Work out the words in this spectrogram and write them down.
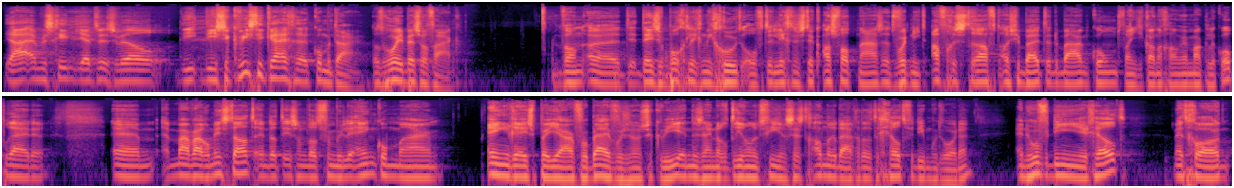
Ja, en misschien, je hebt dus wel... Die, die circuits die krijgen commentaar. Dat hoor je best wel vaak. Van, eh, de- deze bocht ligt niet goed of er ligt een stuk asfalt naast. Het wordt niet afgestraft als je buiten de baan komt, want je kan er gewoon weer makkelijk oprijden. Ehm, maar waarom is dat? En dat is omdat Formule 1 komt maar één race per jaar voorbij voor zo'n circuit. En er zijn nog 364 andere dagen dat er geld verdiend moet worden. En hoe verdien je je geld? Met gewoon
